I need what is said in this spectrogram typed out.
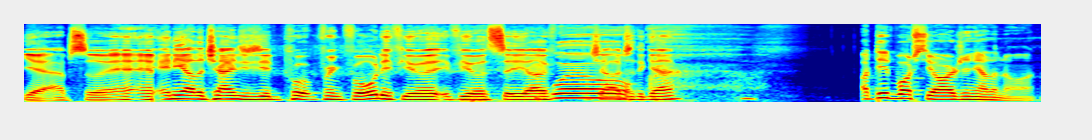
Yeah, absolutely. And, and any other changes you'd put, bring forward if you're if you're CEO in Well- charge of the game? I did watch the Origin the other night,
